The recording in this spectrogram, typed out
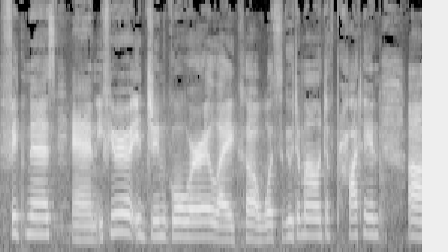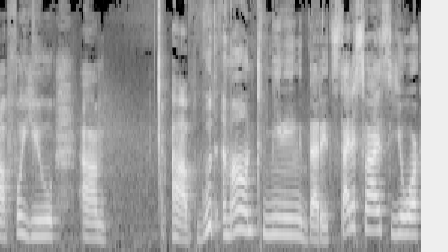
fitness and if you're a gym goer like uh, what's the good amount of protein uh, for you um, a good amount, meaning that it satisfies your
